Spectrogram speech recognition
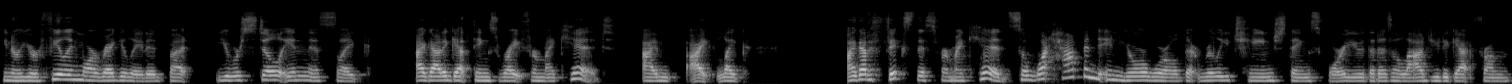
you know, you're feeling more regulated, but you were still in this like, I got to get things right for my kid I'm I like I got to fix this for my kids. So what happened in your world that really changed things for you that has allowed you to get from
